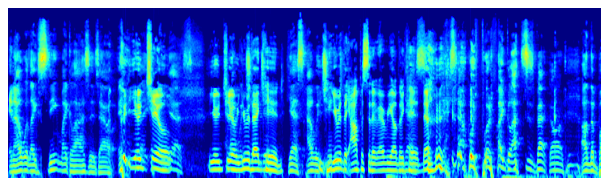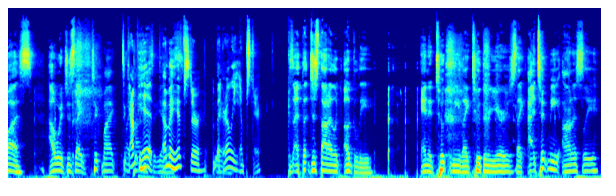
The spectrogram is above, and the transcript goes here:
and I would like sneak my glasses out. You Like, chill. Yes. You chill. You were that change it. kid. Yes, I would change. You were the opposite of every other yes, kid. yes, I would put my glasses back on on the bus. I would just like took my. my I'm hip. contacts- I'm a hipster. I'm the early hipster. because I th- just thought I looked ugly, and it took me like two three years. Like it took me honestly,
